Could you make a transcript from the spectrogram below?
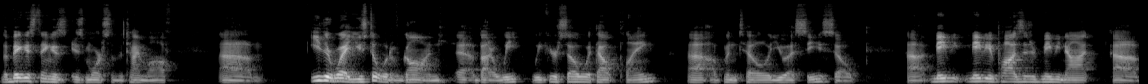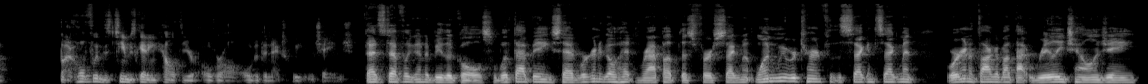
The biggest thing is is more so the time off. Um, either way, you still would have gone uh, about a week, week or so without playing uh, up until USC. So uh, maybe maybe a positive, maybe not. Uh, but hopefully this team is getting healthier overall over the next week and change. That's definitely going to be the goal. So with that being said, we're going to go ahead and wrap up this first segment. When we return for the second segment, we're going to talk about that really challenging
